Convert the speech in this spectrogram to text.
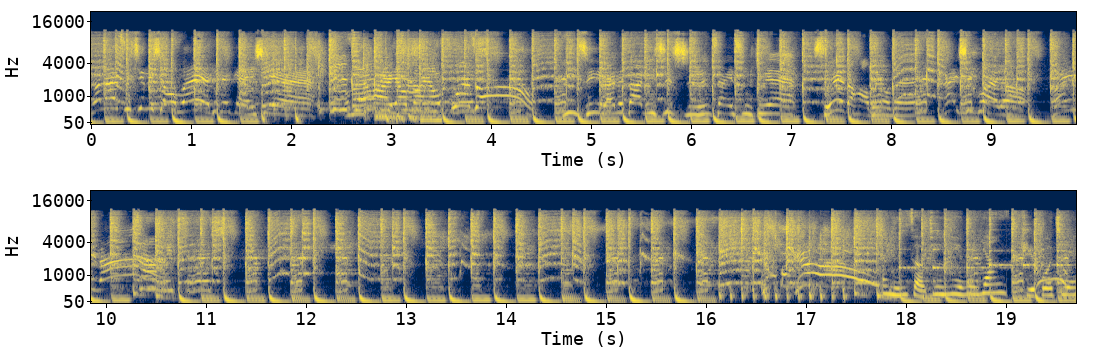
原来是青的小文，也特别感谢我们二幺八幺郭总一直以来的大力支持，再一次祝愿所有的好朋友们开心快乐，欢迎.欢迎走进夜未央直播间。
